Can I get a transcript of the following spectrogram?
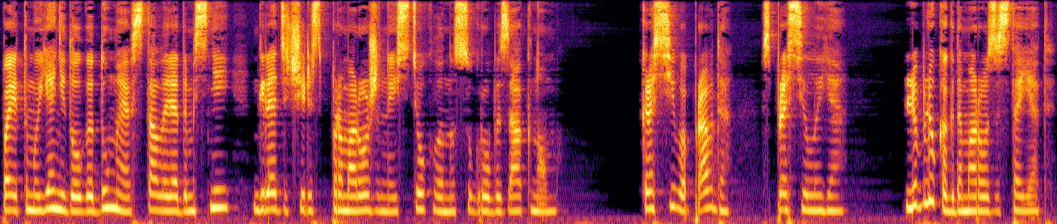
поэтому я, недолго думая, встала рядом с ней, глядя через промороженные стекла на сугробы за окном. «Красиво, правда?» — спросила я. «Люблю, когда морозы стоят».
